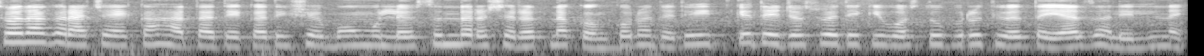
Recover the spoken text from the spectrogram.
स्वदागराच्या एका हातात एक अतिशय बहुमूल्य सुंदर असे रत्न कंकण होते ते इतके तेजस्वी होते की वस्तू पृथ्वीवर तयार झालेली नाही.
